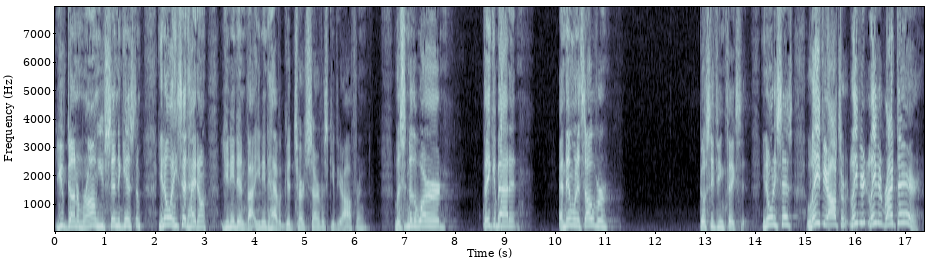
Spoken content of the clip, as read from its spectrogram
you've done them wrong, you've sinned against them. You know what? He said, hey, don't, you need to invite, you need to have a good church service, give your offering, listen to the word, think about it. And then when it's over, go see if you can fix it. You know what he says? Leave your altar, leave, your, leave it right there.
